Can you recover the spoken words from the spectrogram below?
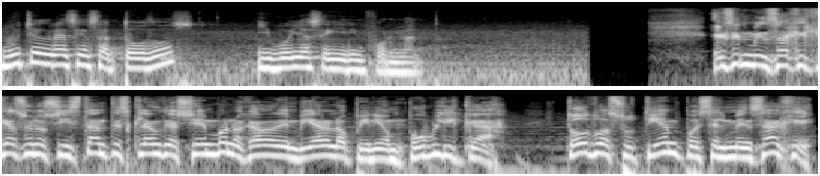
Muchas gracias a todos y voy a seguir informando. Es el mensaje que hace unos instantes Claudia Sheinbaum acaba de enviar a la opinión pública. Todo a su tiempo es el mensaje.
